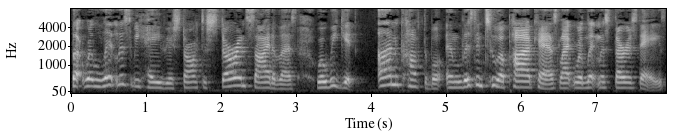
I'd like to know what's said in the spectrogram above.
But relentless behavior start to stir inside of us where we get uncomfortable and listen to a podcast like Relentless Thursdays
